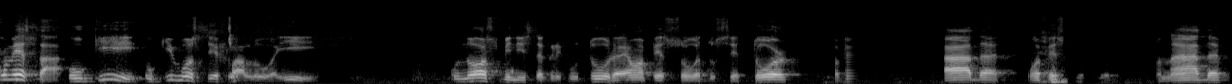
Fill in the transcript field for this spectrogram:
começar. O que, o que você falou aí o nosso ministro da Agricultura é uma pessoa do setor, uma pessoa, uma pessoa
